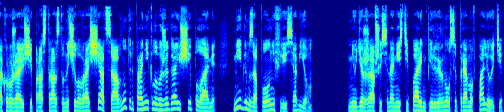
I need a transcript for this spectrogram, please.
Окружающее пространство начало вращаться, а внутрь проникло выжигающее пламя, мигом заполнив весь объем. Не удержавшийся на месте парень перевернулся прямо в полете,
